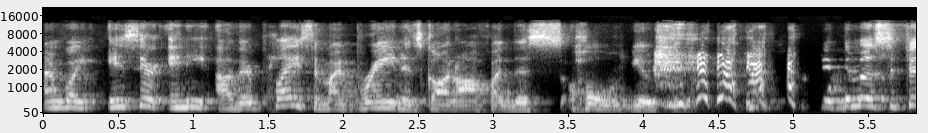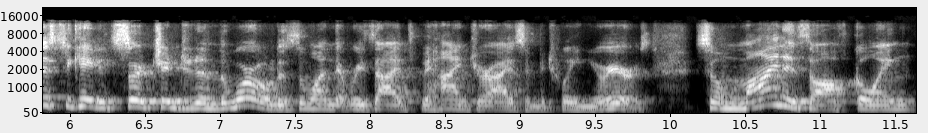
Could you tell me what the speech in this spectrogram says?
i'm going is there any other place and my brain has gone off on this whole you know, the most sophisticated search engine in the world is the one that resides behind your eyes and between your ears. So mine is off going,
